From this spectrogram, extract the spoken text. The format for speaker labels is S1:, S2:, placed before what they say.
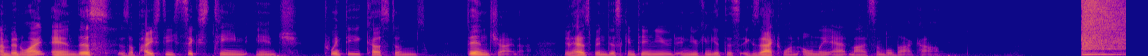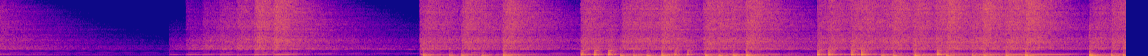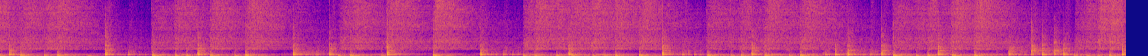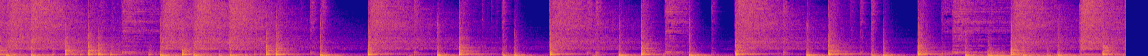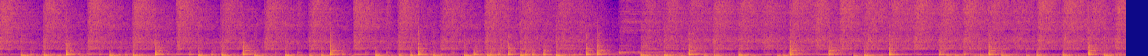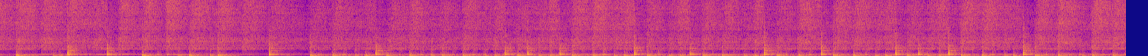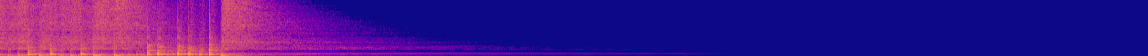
S1: I'm Ben White, and this is a Paiste 16 inch 20 Customs thin China. It has been discontinued, and you can get this exact one only at myCymbal.com.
